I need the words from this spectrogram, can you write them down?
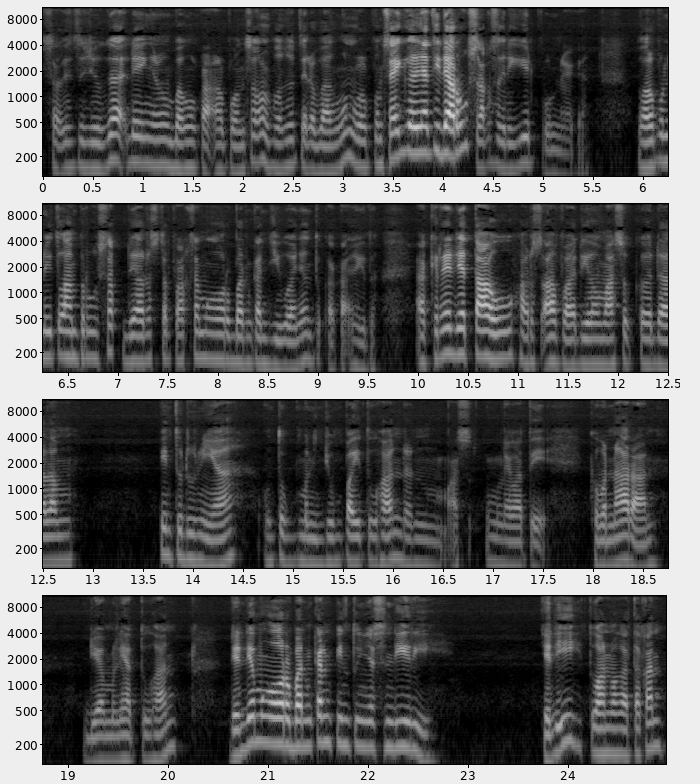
saat itu juga dia ingin membangunkan Alfonso. Alfonso tidak bangun walaupun segelnya tidak rusak sedikit pun ya kan. Walaupun itu hampir rusak dia harus terpaksa mengorbankan jiwanya untuk kakaknya gitu. Akhirnya dia tahu harus apa dia masuk ke dalam pintu dunia untuk menjumpai Tuhan dan masuk melewati kebenaran dia melihat Tuhan dan dia mengorbankan pintunya sendiri. Jadi Tuhan mengatakan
